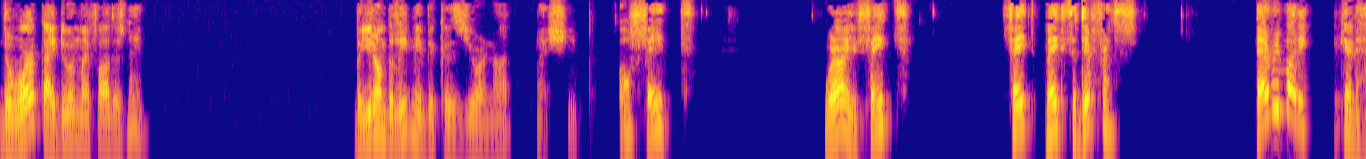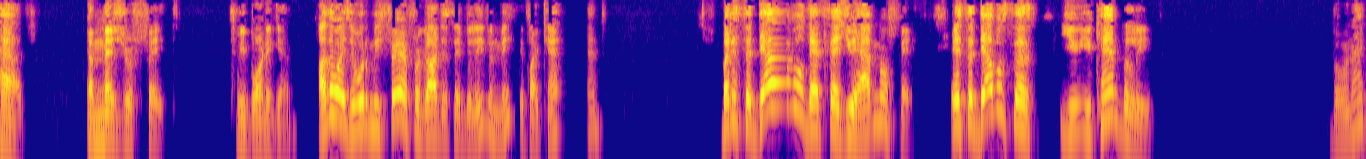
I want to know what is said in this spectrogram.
the work I do in my father's name. But you don't believe me because you are not my sheep. Oh, faith. Where are you? Faith. Faith makes a difference. Everybody can have a measure of faith to be born again. Otherwise, it wouldn't be fair for God to say, believe in me if I can't. But it's the devil that says you have no faith. It's the devil says you, you can't believe. But when I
